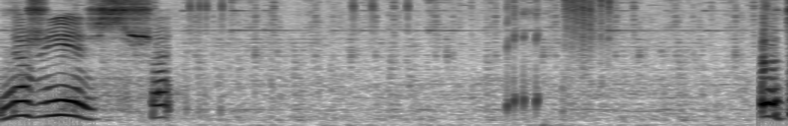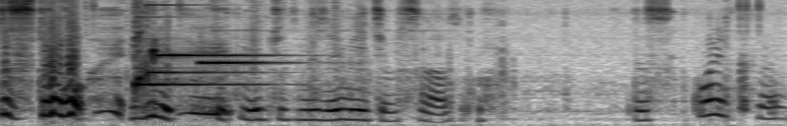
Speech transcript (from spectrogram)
У меня же есть Шани... Это что? Я что-то не заметил сразу. Да сколько?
